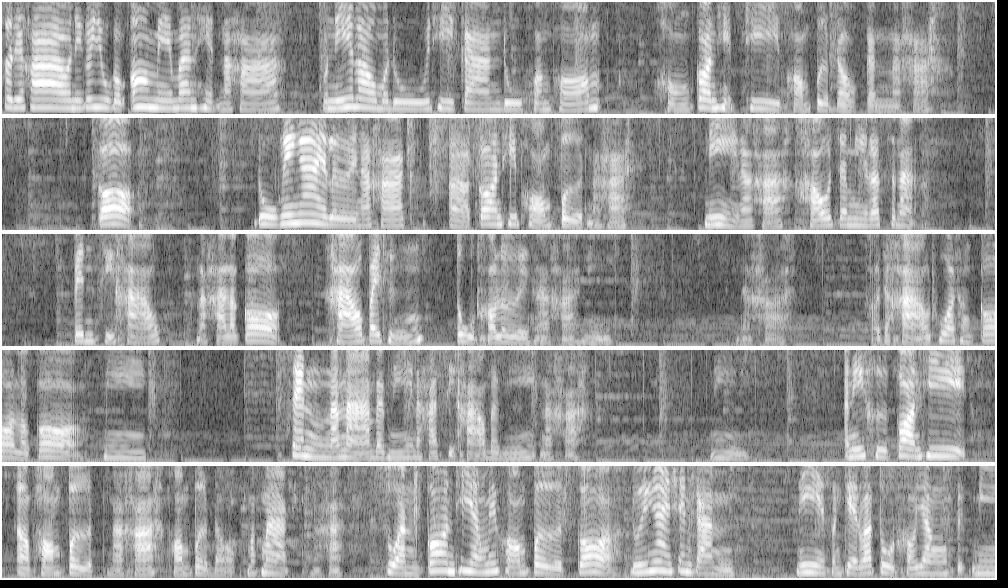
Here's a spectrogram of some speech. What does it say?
สวัสดีค่ะ วันนี้ก็อยู่กับอ้อมเมย์บ้านเห็ดนะคะ วันนี้เรามาดูวิธีการดูความพร้อมของก้อนเห็ดที่พร้อมเปิดดอกกันนะคะ ก็ดูง่ายๆเลยนะคะอ่าก้อนที่พร้อมเปิดนะคะ นี่นะคะเขาจะมีลักษณะ เป็นสีขาวนะคะ แล้วก็ขาวไปถึงตูดเขาเลยนะคะ นี่นะคะ เขาจะขาวทั่วทั้งก้อนแล้วก็มีเส้นหนาๆแบบนี้นะคะ สีขาวแบบนี้นะคะ นี่ อันนี้คือก้อนที่พร้อมเปิดนะคะ พร้อมเปิดดอกมาก ๆนะคะ ส่วนก้อนที่ยังไม่พร้อมเปิดก็ดูง่ายเช่นกัน นี่สังเกตว่าตูดเขายังมี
